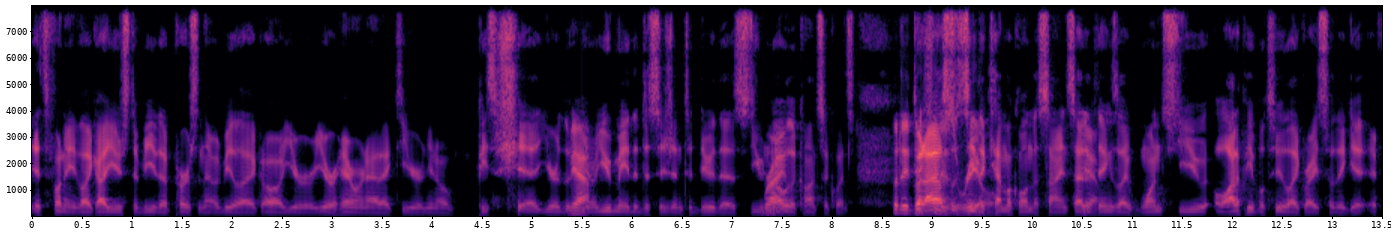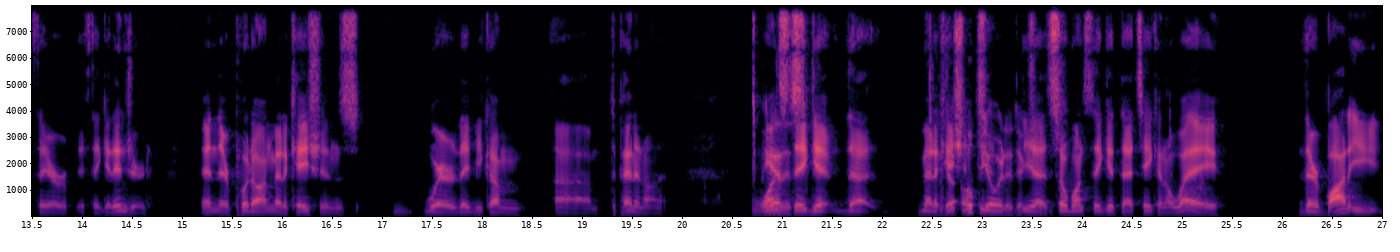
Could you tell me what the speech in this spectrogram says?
it's funny. Like I used to be the person that would be like, "Oh, you're you're a heroin addict. You're you know piece of shit. You're the Yeah. you know you made the decision to do this. You Right. know the consequence." But addiction But I also see real. the chemical and the science side Yeah. of things. Like once you, a lot of people too, like right. So they get if they're if they get injured, and they're put on medications where they become um, dependent on it. Yeah, Once this- they get that medication, ta- opioid yeah. So once they get that taken away, their body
